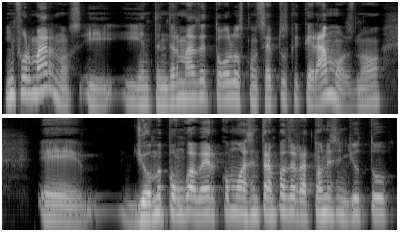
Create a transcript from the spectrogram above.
informarnos y, y, entender más de todos los conceptos que queramos, ¿no? Eh, yo me pongo a ver cómo hacen trampas de ratones en YouTube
